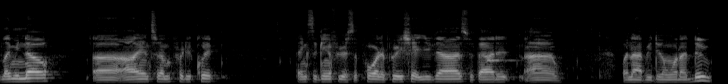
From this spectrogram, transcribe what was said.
let me know. Uh, I'll answer them pretty quick. Thanks again for your support. I appreciate you guys. Without it, I would not be doing what I do.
